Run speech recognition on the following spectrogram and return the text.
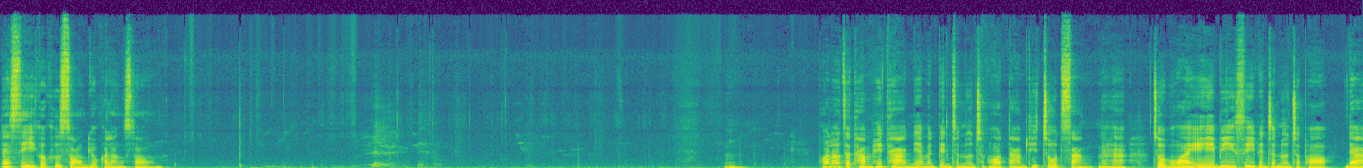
และ 4 ก็คือ 2 ยกกำลัง2เพราะเราจะทำให้ฐานเนี่ย มันเป็นจำนวนเฉพาะตามที่โจทย์สั่งนะคะโจทย์บอกว่า a b c เป็นจำนวนเฉพาะได้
